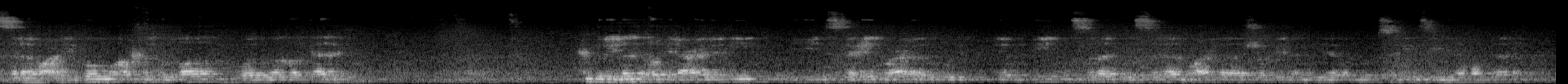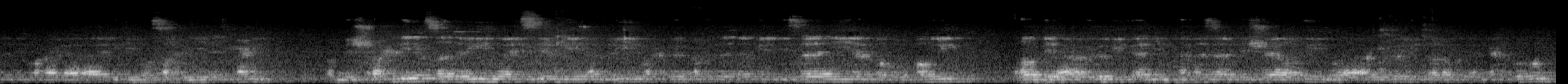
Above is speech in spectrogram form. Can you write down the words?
السلام عليكم ورحمة الله وبركاته. الحمد لله رب العالمين وبه نستعين وعلى ظهور والدين والصلاة والسلام على أشرف الأنبياء والمرسلين سيدنا مولانا محمد وعلى آله وصحبه أجمعين. رب اشرح لي صدري ويسر لي أمري واحلل عقدة من لساني يفقهوا قولي. رب أعوذ بك من همزات الشياطين وأعوذ بك رب أن يحضرون.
